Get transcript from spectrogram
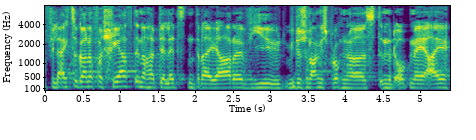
vielleicht sogar noch verschärft innerhalb der letzten drei Jahre, wie, wie du schon angesprochen hast, mit OpenAI,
